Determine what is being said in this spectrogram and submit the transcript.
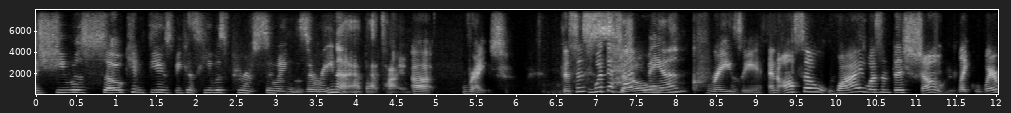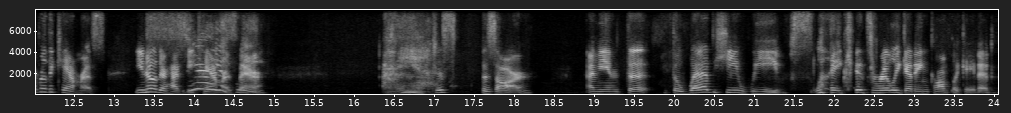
and she was so confused because he was pursuing Tzarina at that time. Uh, right. This is what the so heck, man? crazy. And also, why wasn't this shown? Like, where were the cameras? You know, there had to be cameras there. Man. Just bizarre. I mean, the the web he weaves, like it's really getting complicated.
